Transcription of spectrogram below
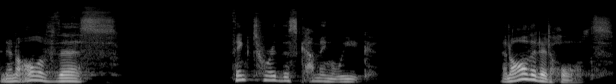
And in all of this, think toward this coming week and all that it holds.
